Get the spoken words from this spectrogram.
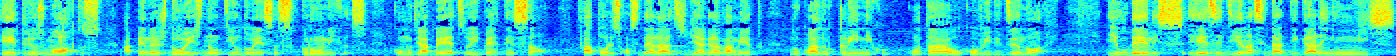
Entre os mortos, apenas dois não tinham doenças crônicas, como diabetes ou hipertensão, fatores considerados de agravamento no quadro clínico quanto ao Covid-19 e um deles residia na cidade de Garanhuns.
